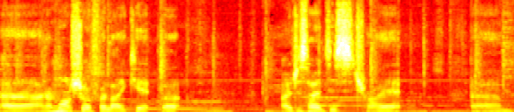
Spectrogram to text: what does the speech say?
uh, and I'm not sure if I like it, but I decided to try it. Um,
